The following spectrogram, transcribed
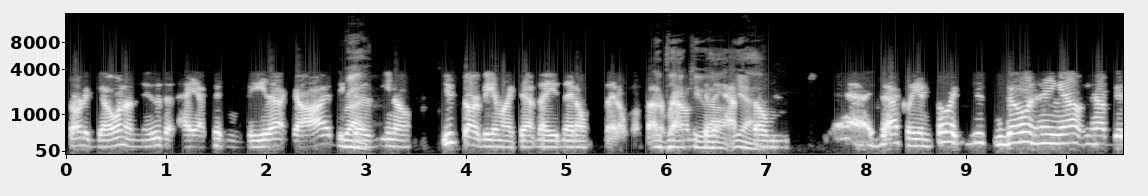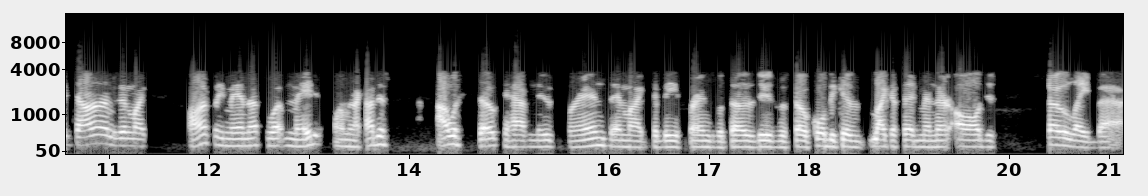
started going, I knew that hey, I couldn't be that guy because you know. You start being like that, they they don't they don't want that They around you they have yeah. so yeah, exactly. And so like just go and hang out and have good times and like honestly, man, that's what made it for me. Like I just I was stoked to have new friends and like to be friends with those dudes was so cool because like I said, man, they're all just so laid back.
